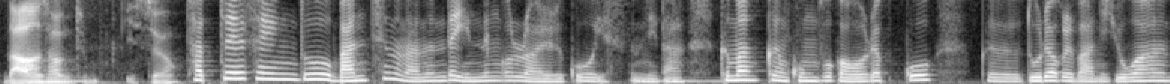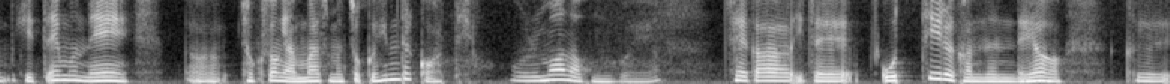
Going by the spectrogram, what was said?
나가는 사람들 있어요? 자퇴생도 많지는 않은데 있는 걸로 알고 있습니다. 그만큼 공부가 어렵고 그 노력을 많이 요하기 때문에 어, 적성이 안 맞으면 조금 힘들 것 같아요. 얼마나 공부해요? 제가 이제 OT를 갔는데요. 그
